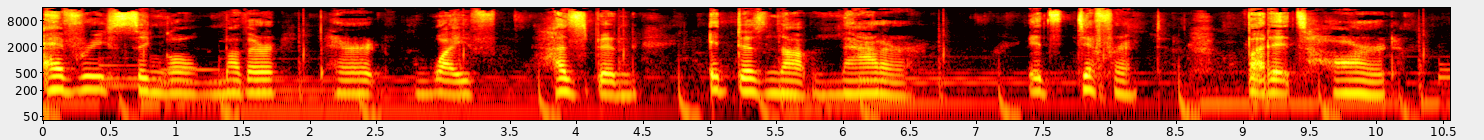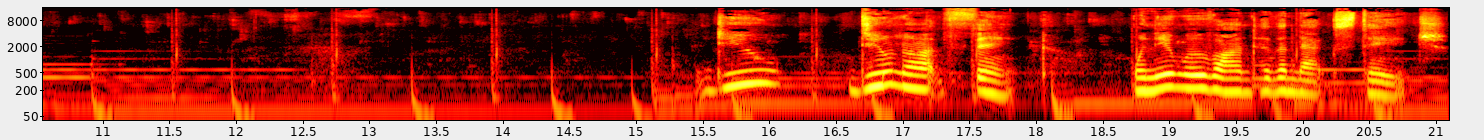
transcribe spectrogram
every single mother, parent, wife, husband. It does not matter. It's different, but it's hard. You do not think when you move on to the next stage,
